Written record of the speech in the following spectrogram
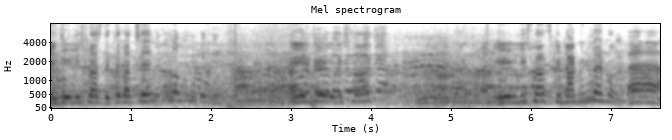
এই যে ইলিশ মাছ দেখতে পাচ্ছেন? এই যে ইলিশ মাছ। এই ইলিশ মাছকে ডাক উঠবে এখন? হ্যাঁ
